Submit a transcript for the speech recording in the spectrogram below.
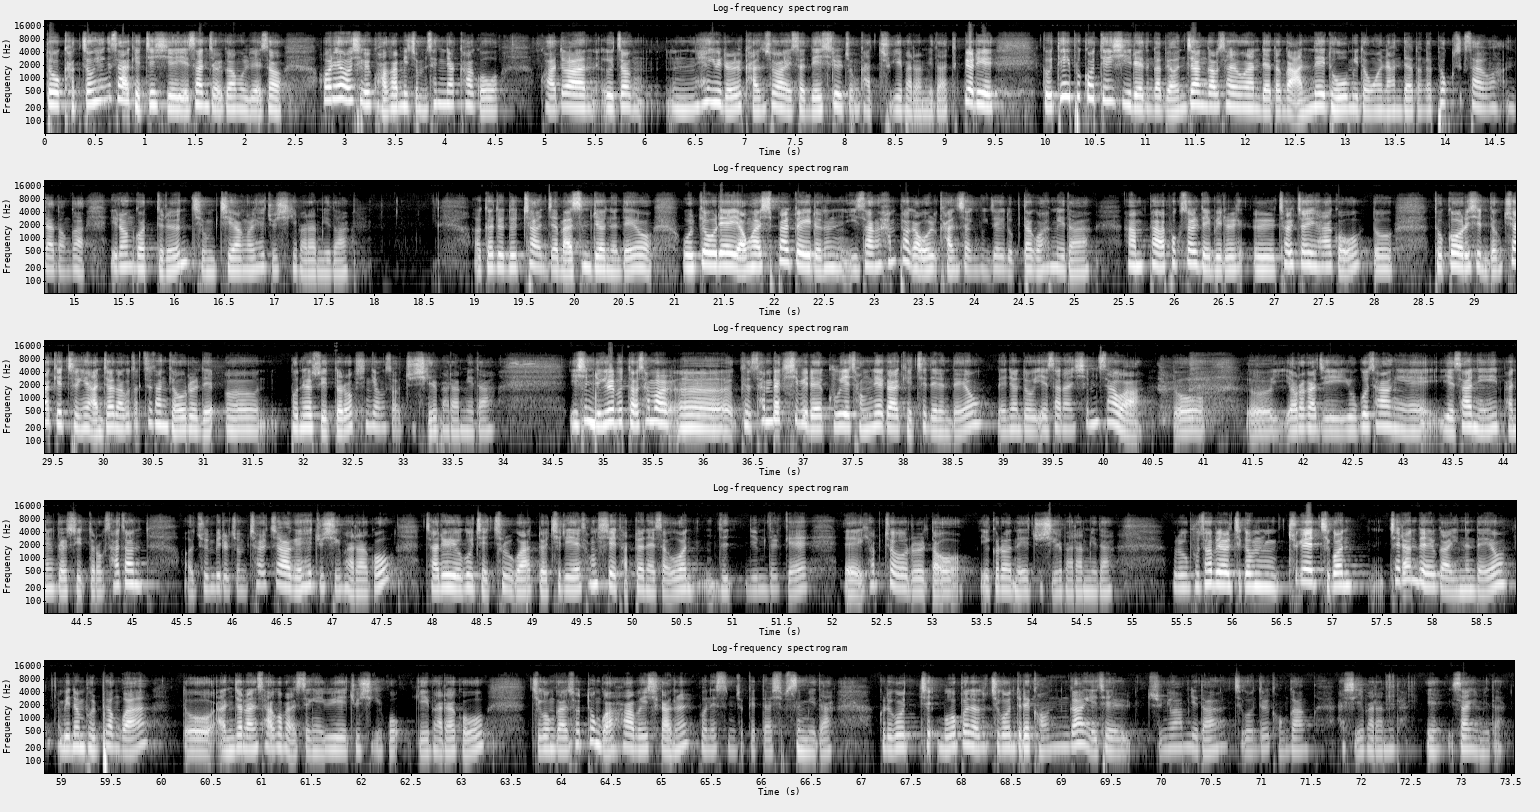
또 각종 행사 개최 시에 예산 절감을 위해서 허례허식을 과감히 좀 생략하고 과도한 의정 음, 행위를 간소화해서 내실을 좀 갖추기 바랍니다. 특별히 그 테이프 커튼 시이라든가 면장갑 사용한다든가 안내 도우미 동원을 한다든가 폭식 사용한다든가 이런 것들은 지금 지양을 해주시기 바랍니다. 아까도 누차 이제 말씀드렸는데요. 올겨울에 영하 18도에 이르는 이상 한파가 올 가능성이 굉장히 높다고 합니다. 한파 폭설 대비를 을 철저히 하고 또 독거 어르신 등 취약계층이 안전하고 따뜻한 겨울을 내, 어, 보낼 수 있도록 신경 써 주시길 바랍니다. 26일부터 3월 어, 그 310일에 구의 정례가 개최되는데요. 내년도 예산안 심사와 또 어, 여러 가지 요구 사항의 예산이 반영될 수 있도록 사전 어, 준비를 좀 철저하게 해주시기 바라고 자료 요구 제출과 또 질의에 성실히 답변해서 의원님들께 예, 협조를 더 이끌어내 주시길 바랍니다. 그리고 부서별 지금 추계 직원 체련 대회가 있는데요. 민원 불편과 또 안전한 사고 발생에 유의해 주시기 바라고 직원 간 소통과 화합의 시간을 보냈으면 좋겠다 싶습니다. 그리고 제- 무엇보다도 직원들의 건강이 제일 중요합니다. 직원들 건강하시기 바랍니다. 예, 이상입니다.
